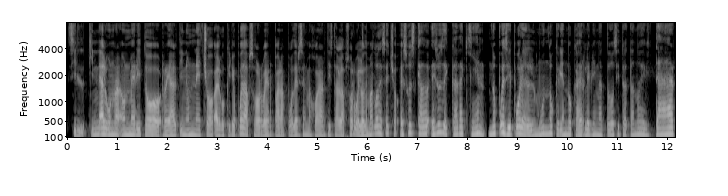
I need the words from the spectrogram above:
Si tiene algún un mérito real, tiene un hecho, algo que yo pueda absorber para poder ser mejor artista, lo absorbo y lo demás lo desecho. Eso es, cada, eso es de cada quien. No puedes ir por el mundo queriendo caerle bien a todos y tratando de evitar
